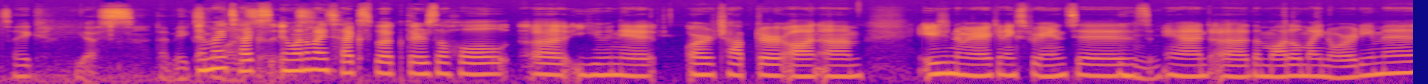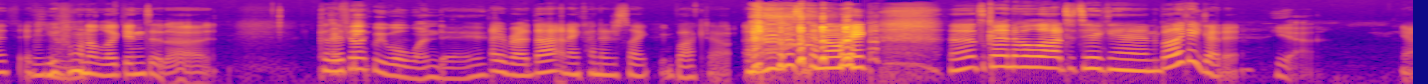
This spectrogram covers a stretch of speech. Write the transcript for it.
It's like yes, that makes in my text in one of my textbook there's a whole uh, unit or chapter on um, asian american experiences Mhm. and uh, the model minority myth if you Mhm. want to look into that because I, I, feel like we will one day. i read that and i kind of just like blacked out i was just kind of like that's kind of a lot to take in but like i get it Yeah. yeah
